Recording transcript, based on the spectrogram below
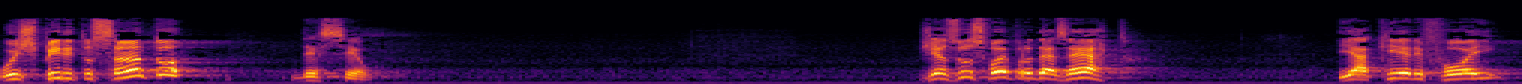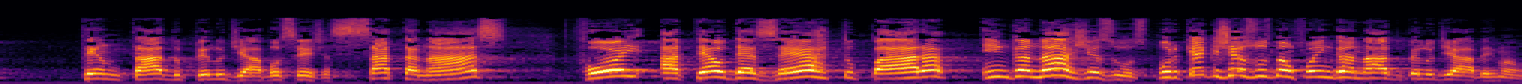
O Espírito Santo desceu. Jesus foi para o deserto e aqui ele foi tentado pelo diabo, ou seja, Satanás foi até o deserto para enganar Jesus. Por que, que Jesus não foi enganado pelo diabo, irmão?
